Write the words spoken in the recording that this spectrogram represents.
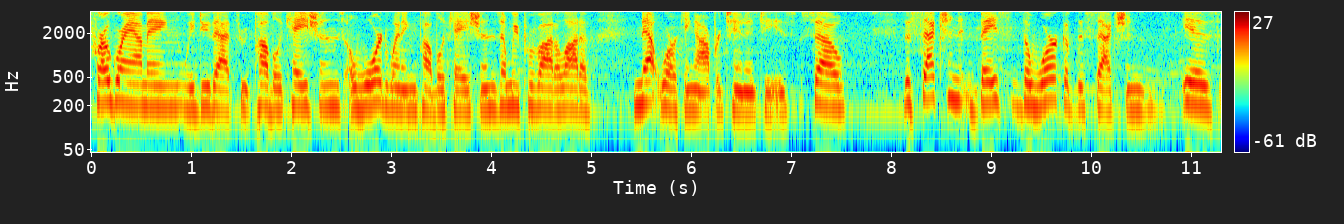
programming, we do that through publications, award winning publications, and we provide a lot of networking opportunities. So the section base the work of the section is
